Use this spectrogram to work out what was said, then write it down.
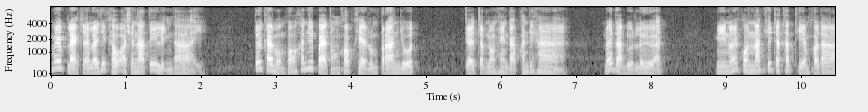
ไม่แปลกใจเลยที่เขาเอาชนะตี้หลิงได้ ด้วยการบ่มเพาะขั้นที่ 8 ของขอบเขตลมปราณยุทธเจตจำนงแห่งดาบขั้นที่ 5 และดาบดูดเลือด มีน้อยคนนักที่จะทัดเทียมเขาได้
